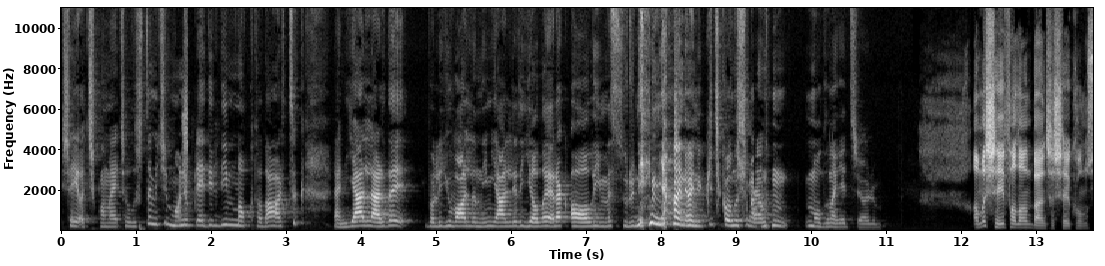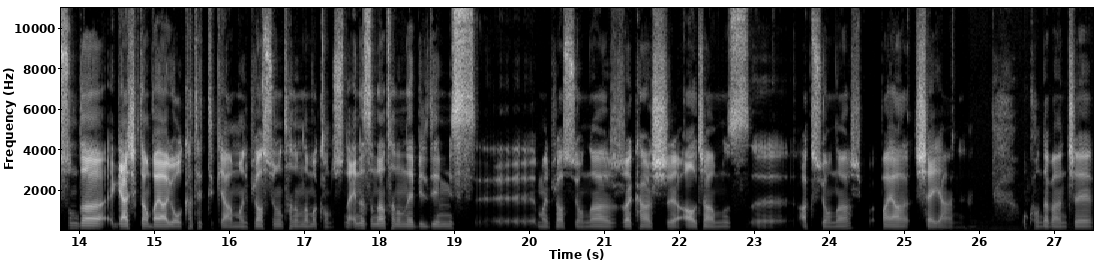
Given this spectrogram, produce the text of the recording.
şeyi açıklamaya çalıştığım için manipüle edildiğim noktada artık, yani, yerlerde böyle yuvarlanayım, yerleri yalayarak ağlayayım ve sürüneyim yani, hani, hiç konuşmayalım moduna geçiyorum. Ama şey falan bence şey konusunda gerçekten bayağı yol kat ettik ya, manipülasyonu tanımlama konusunda. En azından tanımlayabildiğimiz, manipülasyonlara karşı alacağımız, eee, aksiyonlar bayağı şey yani. O konuda bence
